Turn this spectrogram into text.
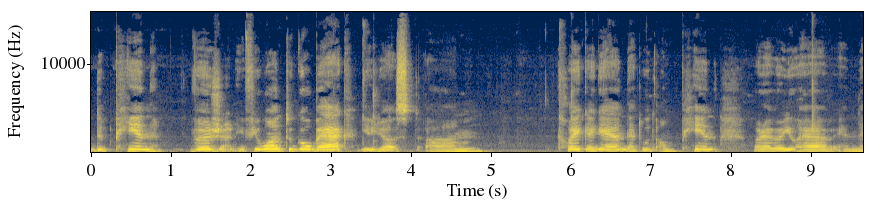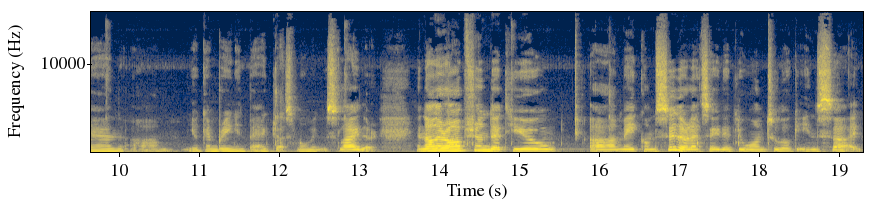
the pin version. If you want to go back, you just um, click again. That would unpin whatever you have and then um, you can bring it back just moving the slider. Another option that you uh, may consider, let's say that you want to look inside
